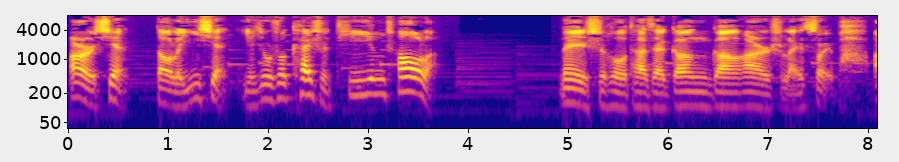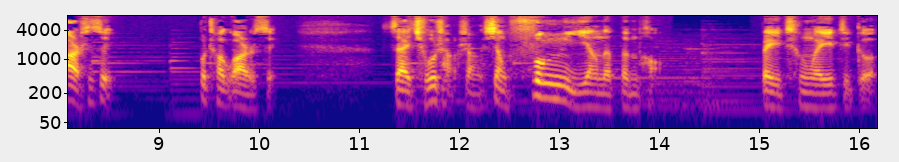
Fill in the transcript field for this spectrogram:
二线到了一线，也就是说开始踢英超了。那时候他才刚刚二十来岁吧，二十岁，不超过二十岁，在球场上像风一样的奔跑，被称为这个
